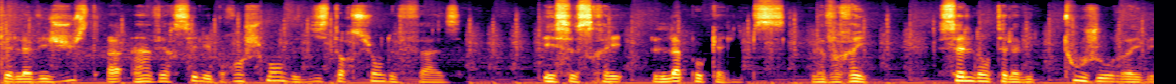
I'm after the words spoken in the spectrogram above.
qu'elle avait juste à inverser les branchements de distorsion de phase. Et ce serait l'apocalypse, la vraie, celle dont elle avait toujours rêvé.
